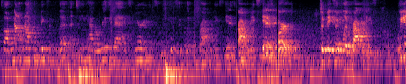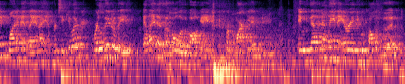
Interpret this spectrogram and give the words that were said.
so I'm not knocking fix and flip until you have a really bad experience with fix and flip properties. It is properties. It is work to fix and flip properties. We did one in Atlanta in particular, where literally Atlanta is a whole other ball game from the market. It was definitely an area you would call it good,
